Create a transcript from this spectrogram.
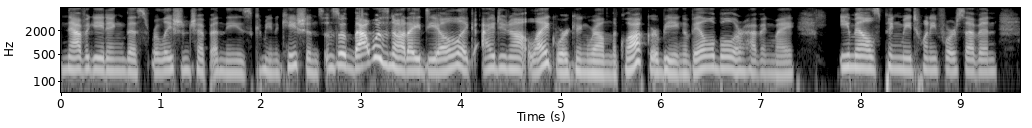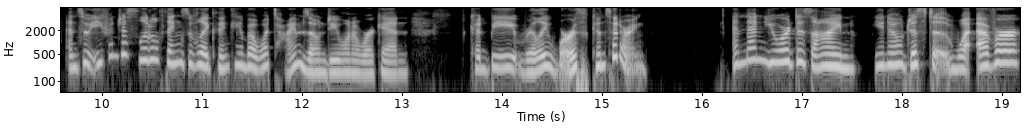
navigating this relationship and these communications. And so that was not ideal. Like I do not like working around the clock or being available or having my emails ping me 24/7. And so even just little things of like thinking about what time zone do you want to work in could be really worth considering. And then your design, you know, just whatever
